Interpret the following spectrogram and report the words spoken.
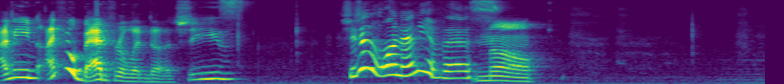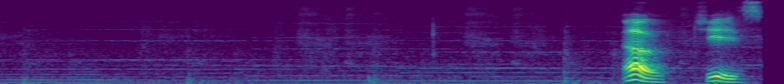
I mean, I feel bad for Linda. She's She didn't want any of this. no. Oh, jeez.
